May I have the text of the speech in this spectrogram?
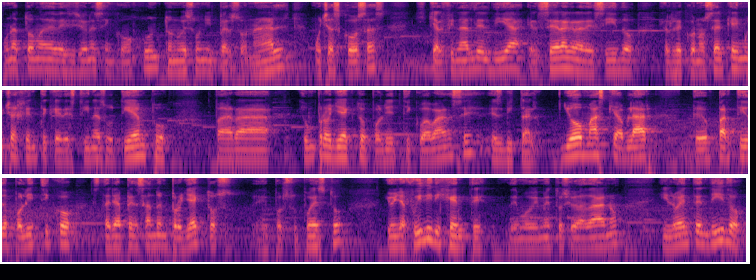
una toma de decisiones en conjunto, no es unipersonal, muchas cosas, y que al final del día el ser agradecido, el reconocer que hay mucha gente que destina su tiempo para que un proyecto político avance es vital. Yo más que hablar de un partido político estaría pensando en proyectos, eh, por supuesto. Yo ya fui dirigente de Movimiento Ciudadano y lo he entendido,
